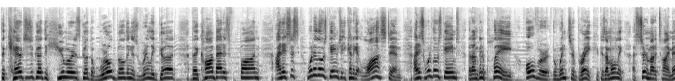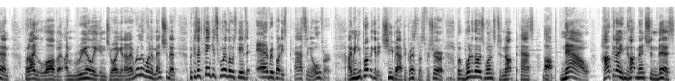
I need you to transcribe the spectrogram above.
The characters are good, the humor is good, the world building is really good, the combat is fun, and it's just one of those games that you kind of get lost in. And it's one of those games that I'm going to play over the winter break because I'm only a certain amount of time in, but I love it. I'm really enjoying it, and I really want to mention it because I think it's one of those games that everybody's passing over. I mean, you probably get it cheap after Christmas for sure, but one of those ones to not pass up. Now, how could I not mention this?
